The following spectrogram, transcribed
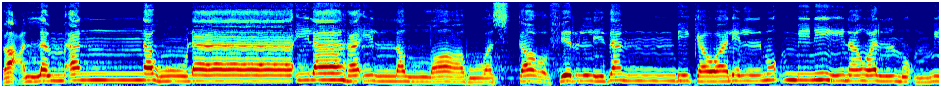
فاعلم أنه لا إله إلا الله واستغفر لذنبك وللمؤمنين والمؤمنات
